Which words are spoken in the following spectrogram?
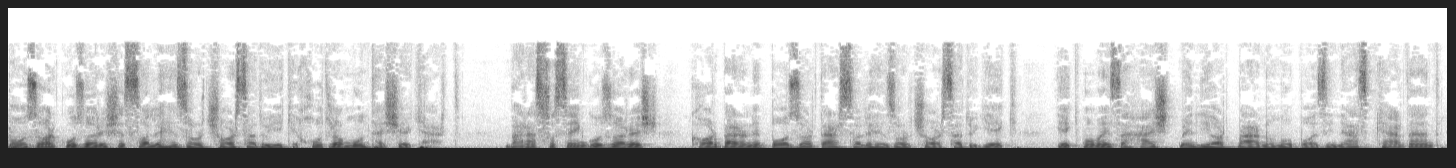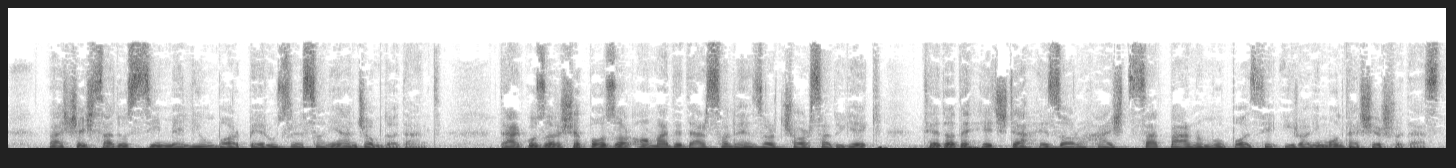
بازار گزارش سال 1401 خود را منتشر کرد. بر اساس این گزارش کاربران بازار در سال 1401 یک ممیز 8 میلیارد برنامه و بازی نصب کردند و 630 میلیون بار بروز رسانی انجام دادند. در گزارش بازار آمده در سال 1401 تعداد 18800 برنامه و بازی ایرانی منتشر شده است.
